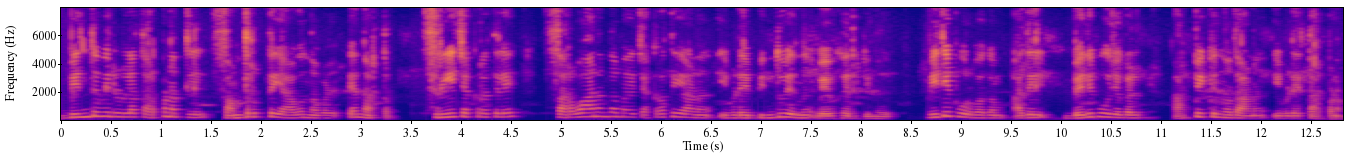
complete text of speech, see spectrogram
ബിന്ദുവിലുള്ള തർപ്പണത്തിൽ സംതൃപ്തിയാവുന്നവൾ എന്നർത്ഥം. ശ്രീചക്രത്തിലെ സർവാനന്ദമായ ചക്രത്തെയാണ് ഇവിടെ ബിന്ദു എന്ന് വ്യവഹരിക്കുന്നത്. വിധിപൂർവകം അതിൽ ബലിപൂജകൾ അർപ്പിക്കുന്നതാണ് ഇവിടെ തർപ്പണം.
